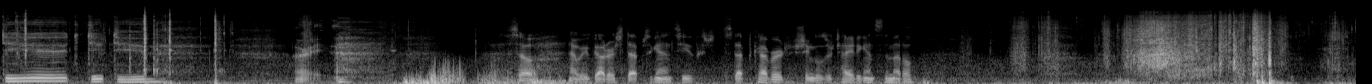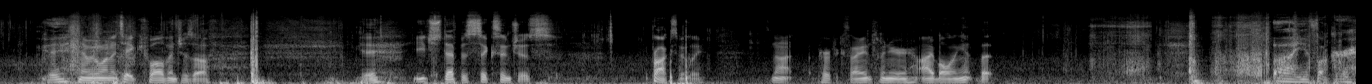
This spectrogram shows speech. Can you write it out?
Do do do. All right. So now we've got our steps again. See, step covered. Shingles are tight against the metal. Okay, now we want to take 12 inches off. Okay, each step is six inches, approximately. It's not a perfect science when you're eyeballing it, but. Oh, you fucker.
